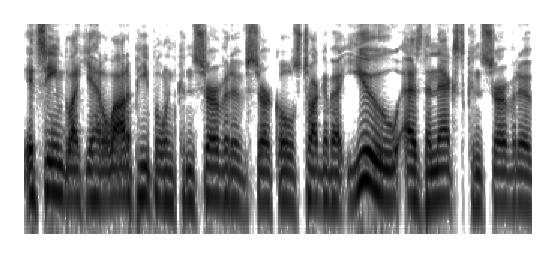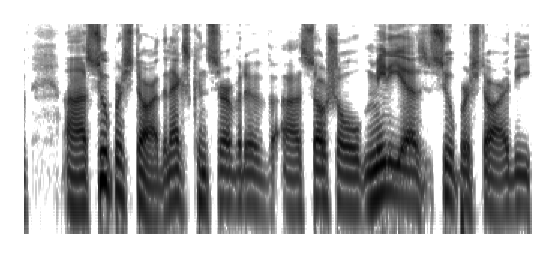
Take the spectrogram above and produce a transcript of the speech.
it seemed like you had a lot of people in conservative circles talking about you as the next conservative uh, superstar, the next conservative uh, social media superstar, the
